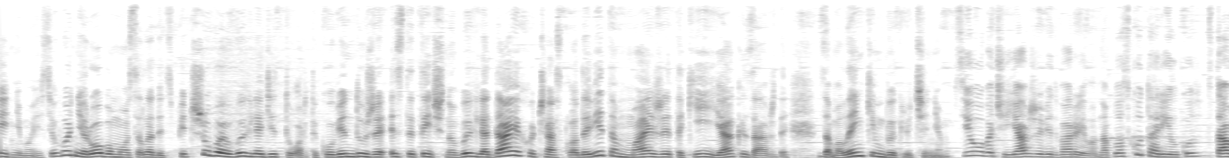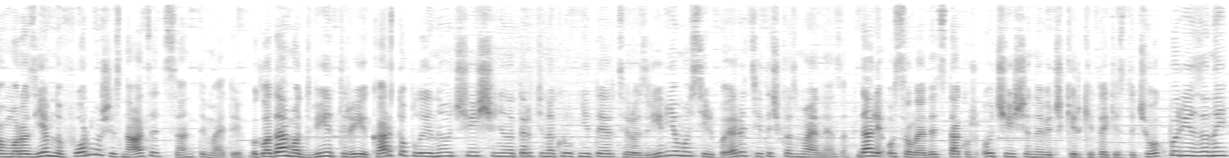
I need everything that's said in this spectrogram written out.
Рідні сьогодні робимо оселедець під шубою у вигляді тортику. Він дуже естетично виглядає, хоча складові там майже такі, як і завжди, за маленьким виключенням. Всі овочі я вже відварила. На пласку тарілку ставимо роз'ємну форму 16 см. Викладаємо 2-3 картоплини, очищені, натерті на крупній терці, розрівнюємо сіль, перець, сіточка з майонеза. Далі оселедець, також очищений від шкірки та кісточок порізаний,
